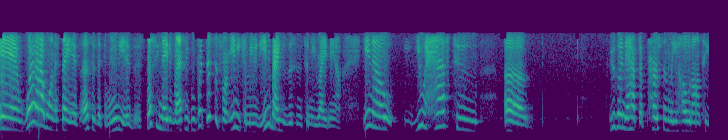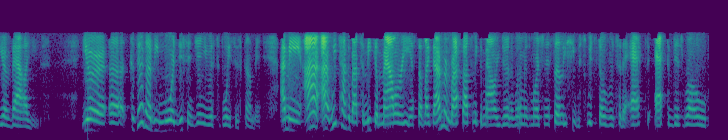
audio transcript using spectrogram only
And what I want to say is us as a community, is especially Native Black people, but this is for any community, anybody who's listening to me right now, you know, you have to, uh, you're going to have to personally hold on to your values. Your, because uh, there's going to be more disingenuous voices coming. I mean, I, I we talk about Tamika Mallory and stuff like that. I remember I saw Tamika Mallory during the Women's March, and then suddenly she was switched over to the act, activist role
